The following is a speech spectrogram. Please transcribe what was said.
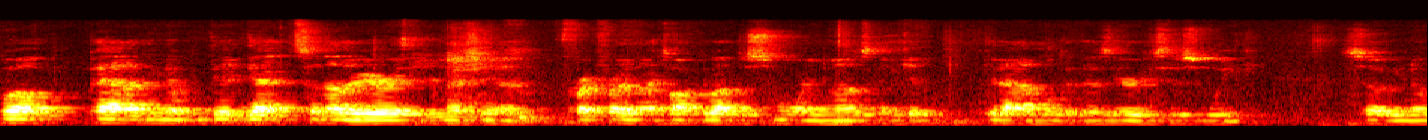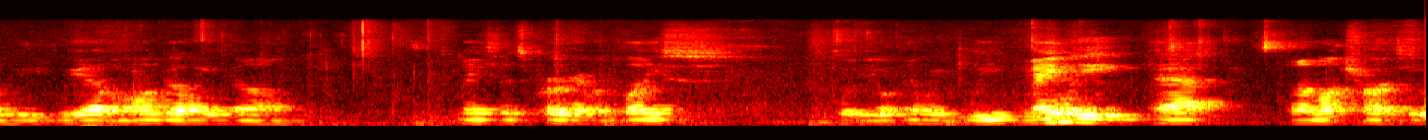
Well, Pat, I mean, that's another area that you're mentioning, and Fred, and I talked about this morning, and I was gonna get, get out and look at those areas this week. So, you know, we, we have an ongoing, um, maintenance program in place. And we, we mainly, Pat, and I'm not trying to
